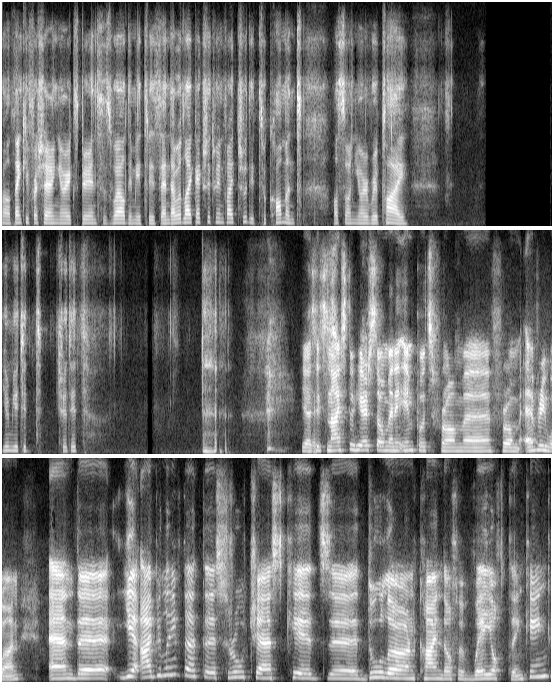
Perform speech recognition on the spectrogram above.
Well, thank you for sharing your experience as well, Dimitris. And I would like actually to invite Judith to comment also on your reply. You're muted, Judith. yes, yes, it's nice to hear so many inputs from uh, from everyone. And uh, yeah, I believe that uh, through chess, kids uh, do learn kind of a way of thinking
